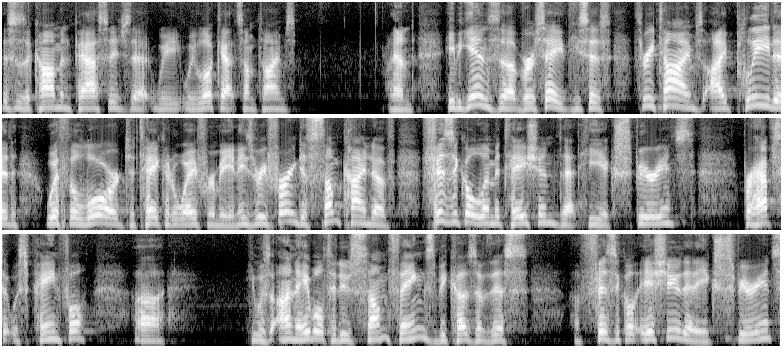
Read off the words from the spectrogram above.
this is a common passage that we, we look at sometimes. And he begins uh, verse 8. He says, three times I pleaded with the Lord to take it away from me. And he's referring to some kind of physical limitation that he experienced. Perhaps it was painful. Uh, he was unable to do some things because of this uh, physical issue that he experienced.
